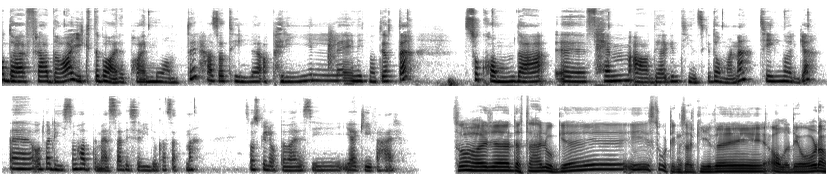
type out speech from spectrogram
Og da, fra da gikk det bare et par måneder, altså til april i 1988. Så kom da eh, fem av de argentinske dommerne til Norge. Eh, og det var de som hadde med seg disse videokassettene som skulle oppbevares i, i arkivet her så har eh, dette her ligget i Stortingsarkivet i alle de år, da.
